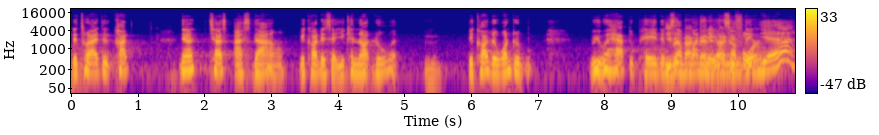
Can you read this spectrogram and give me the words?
they try to cut, you know, shut us down because they said you cannot do it Mm-hmm. because they want to. We will have to pay them Even some money or 94? something. Yeah,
